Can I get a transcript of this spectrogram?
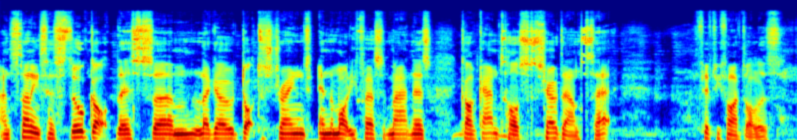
And Sunny's has still got this um, Lego Doctor Strange in the Multiverse of Madness Gargantos Showdown set, $55.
